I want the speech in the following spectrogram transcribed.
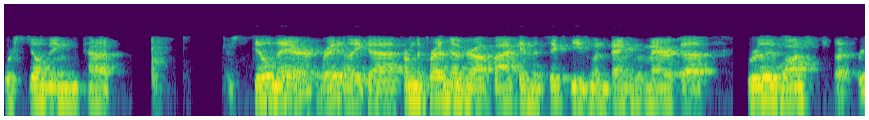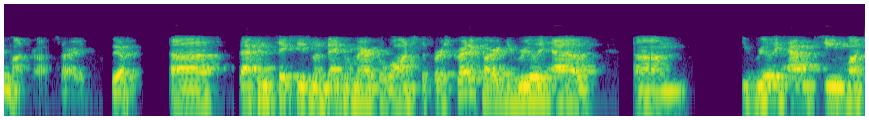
were still being kind of still there, right? Like uh, from the Fresno drop back in the 60s when Bank of America really launched, or Fremont drop, sorry, Yeah. Uh, back in the 60s when Bank of America launched the first credit card, you really have um, you really haven't seen much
